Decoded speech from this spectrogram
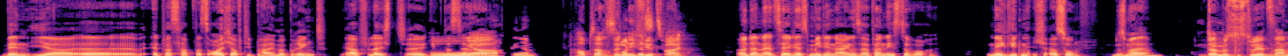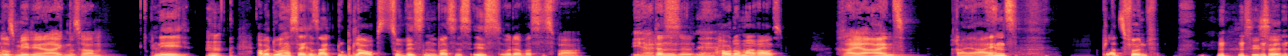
wenn ihr äh, etwas habt, was euch auf die Palme bringt. Ja, vielleicht äh, gibt es Oh, da ja ja. auch noch Dinge. Hauptsache sind Und nicht wir zwei. Und dann erzähle ich das Medienereignis einfach nächste Woche. Nee, geht nicht. Achso, müssen wir. Da müsstest du jetzt ein anderes Medienereignis haben. Nee, aber du hast ja gesagt, du glaubst zu wissen, was es ist oder was es war. Ja, Dann das, äh, äh, hau doch mal raus. Reihe 1, Reihe 1, Platz 5. siehst du?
